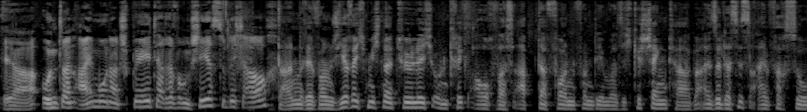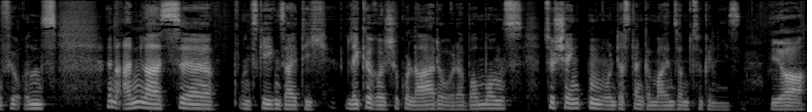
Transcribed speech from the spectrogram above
Ja, und dann einen Monat später revanchierst du dich auch? Dann revanchiere ich mich natürlich und krieg auch was ab davon, von dem, was ich geschenkt habe. Also das ist einfach so für uns ein Anlass, äh, uns gegenseitig leckere Schokolade oder Bonbons zu schenken und das dann gemeinsam zu genießen. Ja,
